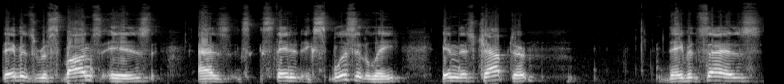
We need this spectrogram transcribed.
David's response is, as stated explicitly in this chapter, David says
